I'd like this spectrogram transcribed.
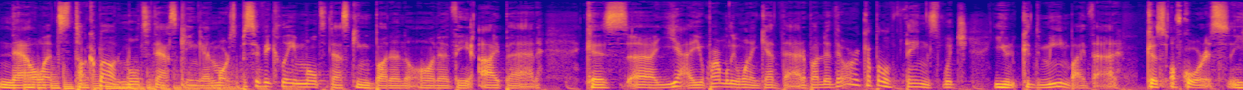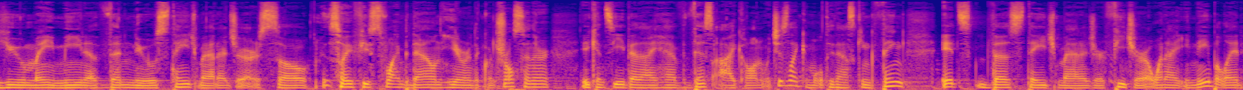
Now let's talk about multitasking and more specifically multitasking button on the iPad. Because, uh, yeah, you probably want to get that, but there are a couple of things which you could mean by that. Because, of course, you may mean the new stage manager. So, so if you swipe down here in the control center, you can see that I have this icon, which is like a multitasking thing. It's the stage manager feature. When I enable it,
